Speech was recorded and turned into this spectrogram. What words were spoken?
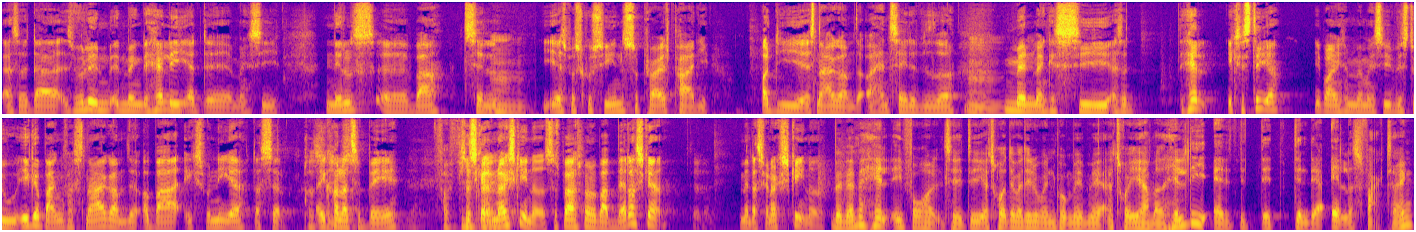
altså, der er selvfølgelig en, en mængde held i, at øh, man kan sige, Nils øh, var til mm. Jespers kusines surprise party, og de øh, snakker om det, og han sagde det videre. Mm. Men man kan sige, altså held eksisterer i branchen, men man kan sige, hvis du ikke er bange for at snakke om det, og bare eksponere dig selv, og ikke holder tilbage, For så skal der feedback. nok ske noget. Så spørgsmålet er bare, hvad der sker, men der skal nok ske noget. Men hvad med held i forhold til det? Jeg tror, det var det, du var inde på med, med jeg tror, I har været heldige, at det, det, den der aldersfaktor, ikke?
